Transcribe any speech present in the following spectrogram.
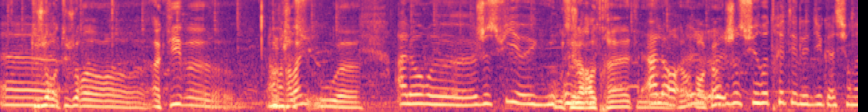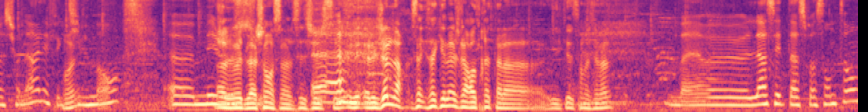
Euh, Toujours, toujours active je travail suis- Ou, euh, Alors, euh, je suis. euh, ou c'est la retraite ou- Alors, non, je suis retraitée de l'éducation nationale, effectivement. Euh, mais Ah, je de la chance. hein. Elle est jeune. C'est à quel âge la retraite à la- à l'éducation nationale? Ben, euh, là, c'est à 60 ans,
